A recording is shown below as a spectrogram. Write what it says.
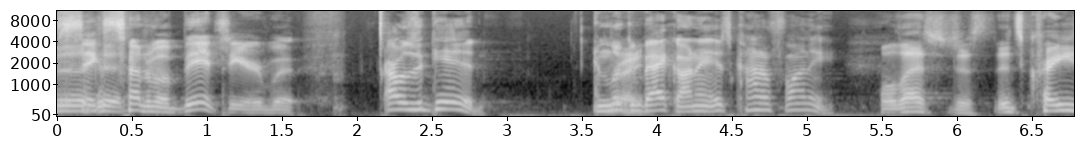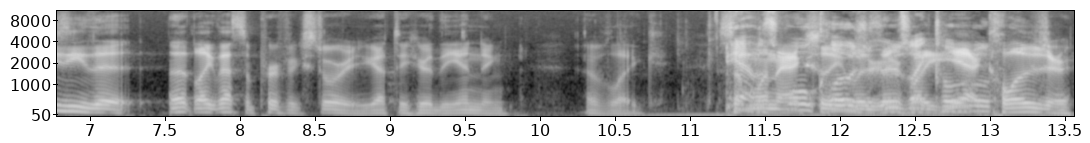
sick son of a bitch here, but I was a kid, and looking Right. back on it, it's kind of funny. Well, that's just. It's crazy that that like that's a perfect story. You got to hear the ending of like Yeah, someone actually closure. was there. was, like, yeah, total- closure.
